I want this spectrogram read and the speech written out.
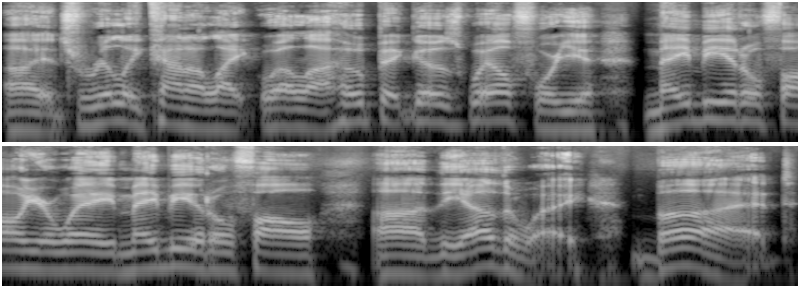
Uh, it's really kind of like, well, I hope it goes well for you. Maybe it'll fall your way, maybe it'll fall uh, the other way, but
